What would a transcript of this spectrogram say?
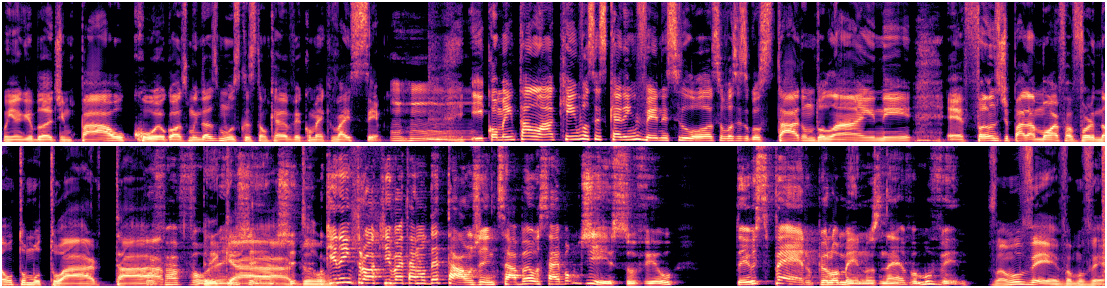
o Young Blood em palco, eu gosto muito das músicas, então quero ver como é que vai ser. Uhum. E comenta lá quem vocês querem ver nesse Lola, se vocês gostaram do line. É, fãs de Paramore, favor, não tumultuar, tá? Por favor, Obrigado. Hein, gente. O que nem entrou aqui vai estar tá no detalhe, gente. Saibam, saibam disso, viu? Eu espero, pelo menos, né? Vamos ver. Vamos ver, vamos ver.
